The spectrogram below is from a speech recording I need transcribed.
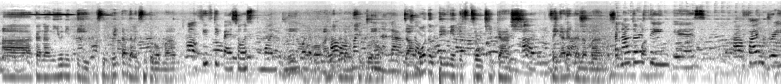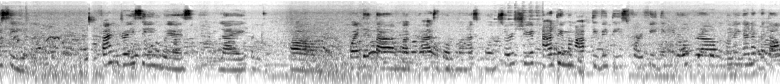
ah, kanang unity. 50 na lang siguro ma'am. Oh, 50 pesos monthly. Oo, ano na Oo, lang monthly siguro. na lang. The So, mode of payment is through Gcash. Ah, Sige na naman. Another thing is uh, fundraising. Fundraising is like um, pwede ta mag-ask of mga sponsorship. Ato yung mga activities for feeding program, mga nga nagbitaw.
